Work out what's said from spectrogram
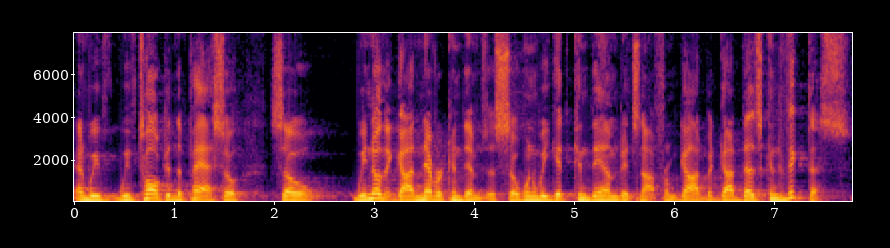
And we've, we've talked in the past. So, so we know that God never condemns us. So when we get condemned, it's not from God, but God does convict us.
